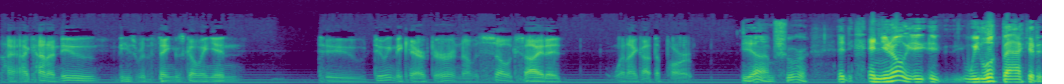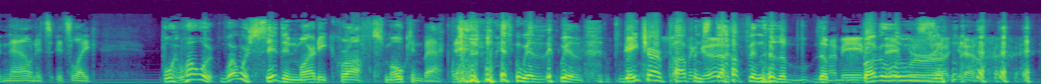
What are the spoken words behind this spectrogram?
I, I kind of knew these were the things going in to doing the character, and I was so excited when I got the part. Yeah, I'm sure. And, and you know, it, it, we look back at it now, and it's it's like, boy, what were what were Sid and Marty Krofft smoking back then with with with HR Puff and good. stuff and the the, the I mean, bugaloos? were, uh, you know,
